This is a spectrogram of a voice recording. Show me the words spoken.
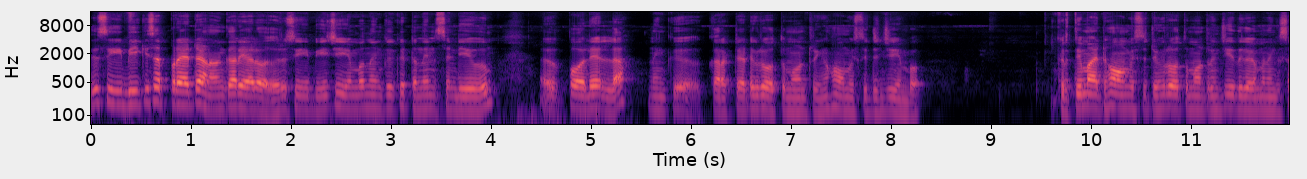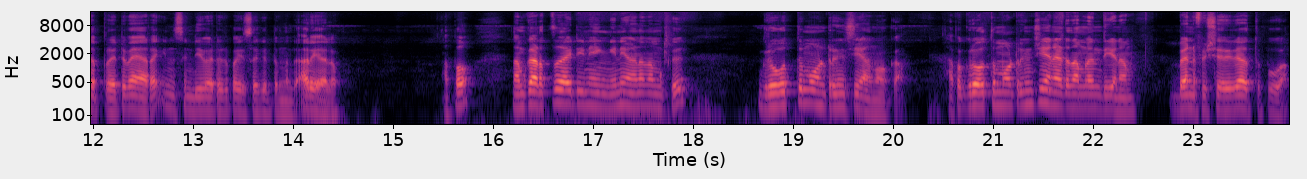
ഇത് സി ബിക്ക് സെപ്പറേറ്റ് ആണ് നിങ്ങൾക്ക് അറിയാലോ ഒരു സി ബി ചെയ്യുമ്പോൾ നിങ്ങൾക്ക് കിട്ടുന്ന ഇൻസെന്റീവും പോലെയല്ല നിങ്ങൾക്ക് കറക്റ്റായിട്ട് ഗ്രോത്ത് മോണിറ്ററിങ്ങും ഹോം വിസിറ്റും ചെയ്യുമ്പോൾ കൃത്യമായിട്ട് ഹോം വിസിറ്റും ഗ്രോത്ത് മോണിറ്ററിങ് ചെയ്ത് കഴിയുമ്പോൾ നിങ്ങൾക്ക് സെപ്പറേറ്റ് വേറെ ഇൻസെന്റീവ് ആയിട്ടൊരു പൈസ കിട്ടുന്നുണ്ട്. അറിയാലോ? അപ്പോൾ നമുക്ക് അടുത്തതായിട്ട് ഇനി എങ്ങനെയാണ് നമുക്ക് ഗ്രോത്ത് മോണിറ്ററിങ് ചെയ്യാൻ നോക്കാം. അപ്പോൾ ഗ്രോത്ത് മോണിറ്ററിങ് ചെയ്യാനായിട്ട് നമ്മൾ എന്ത് ചെയ്യണം? ബെനിഫിഷ്യറിയിലകത്ത് പോവാം.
